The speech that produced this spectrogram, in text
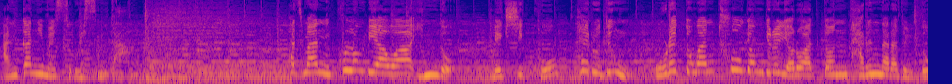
안간힘을 쓰고 있습니다. 하지만 콜롬비아와 인도, 멕시코, 페루 등 오랫동안 투우 경기를 열어왔던 다른 나라들도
